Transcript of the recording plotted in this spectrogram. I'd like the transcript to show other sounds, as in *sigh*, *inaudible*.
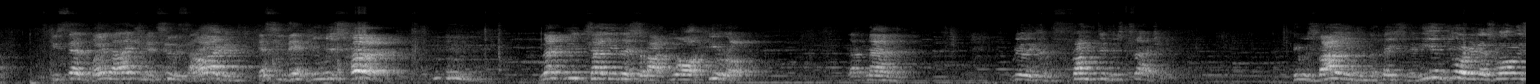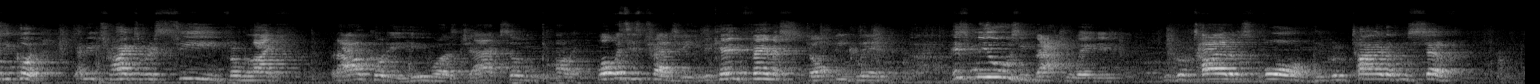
You said when I commit suicide. No, I didn't. Yes, you did. You misheard. Let me tell you this about your hero. That man really confronted his tragedy. He was valiant in the face of it. He endured it as long as he could. And he tried to recede from life. But how could he? He was Jackson Pollock. What was his tragedy? He became famous. Don't be glib. His muse evacuated. He grew tired of his form. He grew tired of himself.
